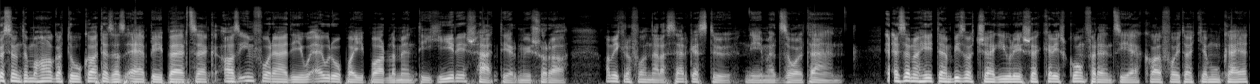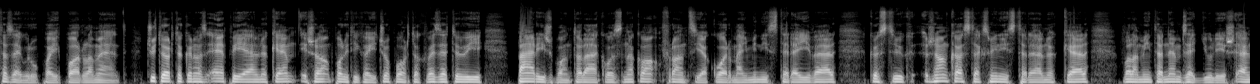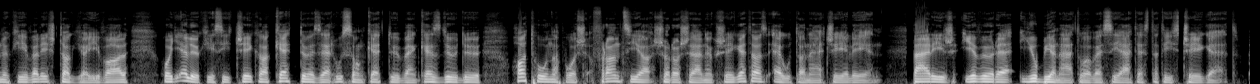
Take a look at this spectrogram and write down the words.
Köszöntöm a hallgatókat, ez az EP Percek, az Inforádió Európai Parlamenti Hír és Háttérműsora. A mikrofonnál a szerkesztő Német Zoltán. Ezen a héten bizottsági ülésekkel és konferenciákkal folytatja munkáját az Európai Parlament. Csütörtökön az EP elnöke és a politikai csoportok vezetői Párizsban találkoznak a francia kormány minisztereivel, köztük Jean Castex miniszterelnökkel, valamint a Nemzetgyűlés elnökével és tagjaival, hogy előkészítsék a 2022-ben kezdődő hat hónapos francia soros elnökséget az EU tanács élén. Párizs jövőre Jubjanától veszi át ezt a tisztséget.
